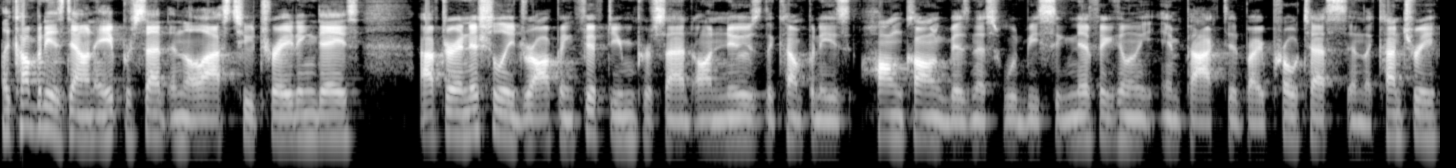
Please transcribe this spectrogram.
The company is down 8% in the last two trading days. After initially dropping 15% on news the company's Hong Kong business would be significantly impacted by protests in the country,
